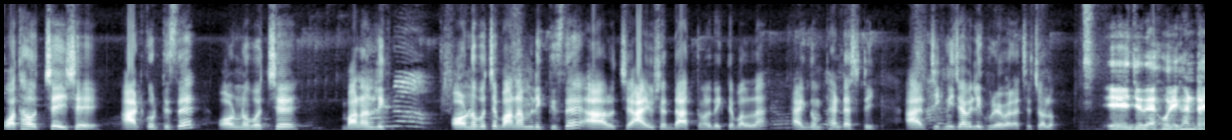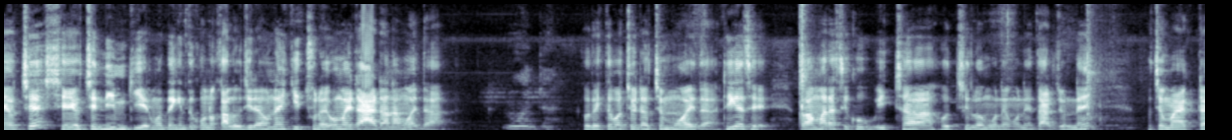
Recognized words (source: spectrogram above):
কথা হচ্ছে ইসে আর্ট করতেছে অর্ণব হচ্ছে বানান লিখ অর্ণব হচ্ছে বানাম লিখতেছে আর হচ্ছে আয়ুষের দাঁত তোমরা দেখতে পারলা। একদম ফ্যান্টাস্টিক আর চিকনি চামেলি ঘুরে বেড়াচ্ছে চলো। এই যে দেখো এখানটায় হচ্ছে সেই হচ্ছে নিমকি। এর মধ্যে কিন্তু কোনো কালো জিরাও নাই কিচ্ছু নাই। ও মা এটা আটা না ময়দা। তো দেখতে পাচ্ছ এটা হচ্ছে ময়দা ঠিক আছে? তো আমার আজকে খুব ইচ্ছা হচ্ছিল মনে মনে তার জন্যে হচ্ছে মা একটা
